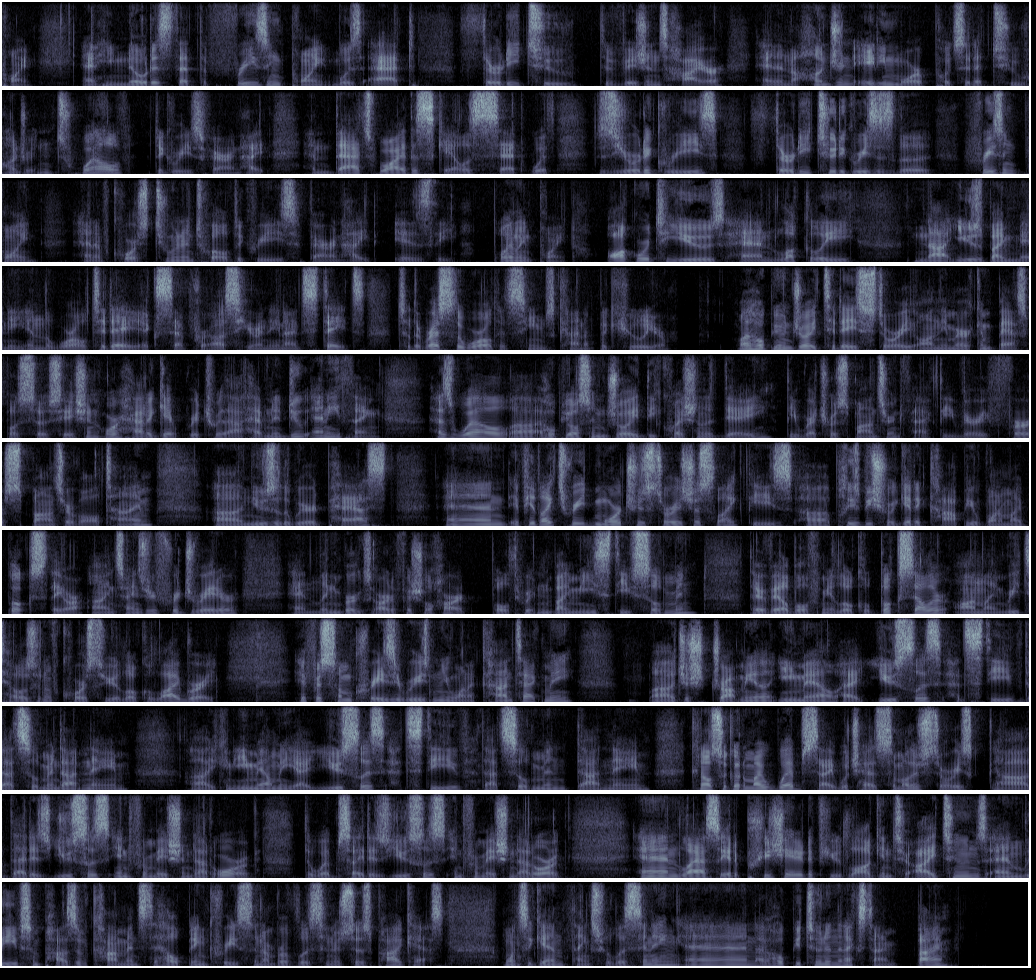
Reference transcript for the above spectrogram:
And he noticed that the freezing point was at 32 divisions higher, and then 180 more puts it at 212 degrees Fahrenheit. And that's why the scale is set with 0 degrees, 32 degrees is the freezing point, and of course, 212 degrees Fahrenheit is the boiling point. Awkward to use, and luckily, not used by many in the world today, except for us here in the United States. To the rest of the world, it seems kind of peculiar. Well, I hope you enjoyed today's story on the American Basketball Association or how to get rich without having to do anything. As well, uh, I hope you also enjoyed the question of the day, the retro sponsor, in fact, the very first sponsor of all time, uh, News of the Weird Past. And if you'd like to read more true stories just like these, uh, please be sure to get a copy of one of my books. They are Einstein's Refrigerator and Lindbergh's Artificial Heart, both written by me, Steve Silverman. They're available from your local bookseller, online retailers, and of course through your local library. If for some crazy reason you want to contact me, uh, just drop me an email at useless at steve.silverman.name. Uh, you can email me at useless at steve.silverman.name. You can also go to my website, which has some other stories. Uh, that is uselessinformation.org. The website is uselessinformation.org. And lastly, I'd appreciate it if you log into iTunes and leave some positive comments to help increase the number of listeners to this podcast. Once again, thanks for listening, and I hope you tune in the next time. Bye.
